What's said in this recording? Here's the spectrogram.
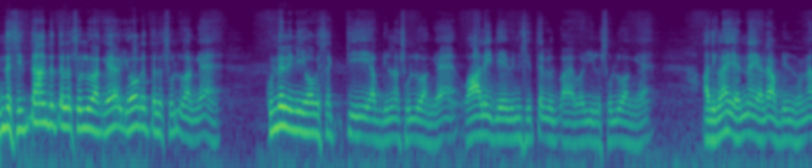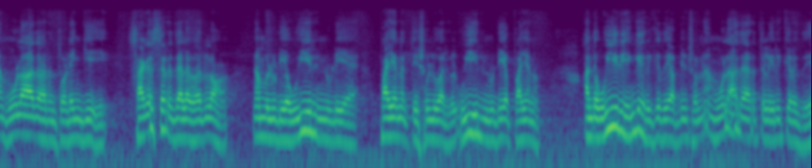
இந்த சித்தாந்தத்தில் சொல்லுவாங்க யோகத்தில் சொல்லுவாங்க குண்டலினி யோக சக்தி அப்படின்லாம் சொல்லுவாங்க வாழை தேவின்னு சித்தர்கள் வழியில் சொல்லுவாங்க. அதுக்கெல்லாம் என்ன இடம் அப்படின்னு சொன்னால் மூலாதாரம் தொடங்கி சகசிரதலை வரலும் நம்மளுடைய உயிரினுடைய பயணத்தை சொல்லுவார்கள் உயிரினுடைய பயணம். அந்த உயிர் எங்கே இருக்குது அப்படின்னு சொன்னால் மூலாதாரத்தில் இருக்கிறது.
